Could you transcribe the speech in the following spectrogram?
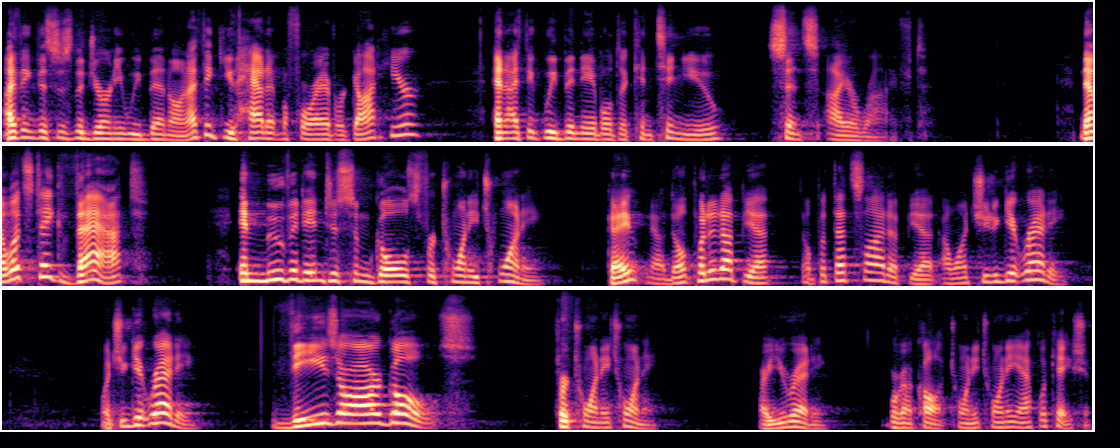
I think this is the journey we've been on. I think you had it before I ever got here, and I think we've been able to continue since I arrived. Now let's take that and move it into some goals for 2020. Okay, now don't put it up yet. Don't put that slide up yet. I want you to get ready. Want you get ready. These are our goals for 2020. Are you ready? We're going to call it 2020 application.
